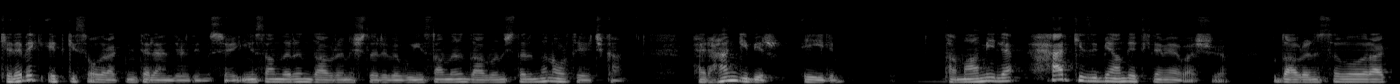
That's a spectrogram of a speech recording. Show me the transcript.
kelebek etkisi olarak nitelendirdiğimiz şey insanların davranışları ve bu insanların davranışlarından ortaya çıkan herhangi bir eğilim tamamıyla herkesi bir anda etkilemeye başlıyor. Bu davranışsal olarak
